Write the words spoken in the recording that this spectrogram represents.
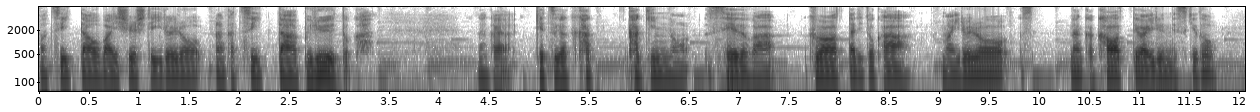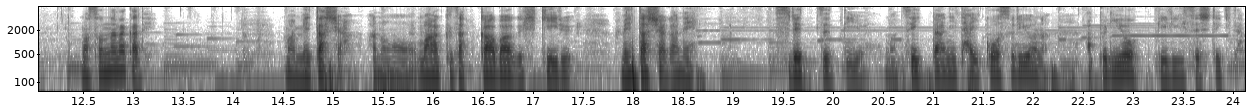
まあ、ツイッターを買収していろいろなんかツイッターブルーとかなんか月額課金の制度が加わったりとかまあいろいろなんか変わってはいるんですけどまあそんな中で、まあ、メタ社あのマーク・ザッカーバーグ率いるメタ社がねスレッズっていう、まあ、ツイッターに対抗するようなアプリをリリースしてきた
